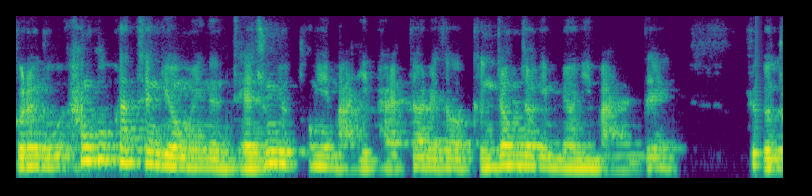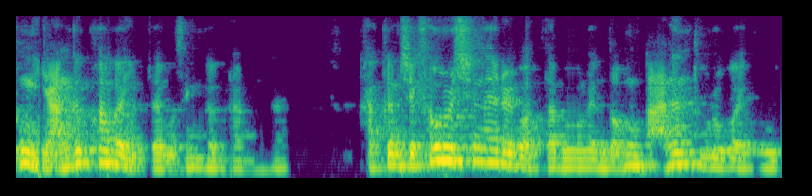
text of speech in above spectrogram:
그래도 한국 같은 경우에는 대중교통이 많이 발달해서 긍정적인 면이 많은데 교통 양극화가 있다고 생각을 합니다. 가끔씩 서울 시내를 걷다 보면 너무 많은 도로가 있고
